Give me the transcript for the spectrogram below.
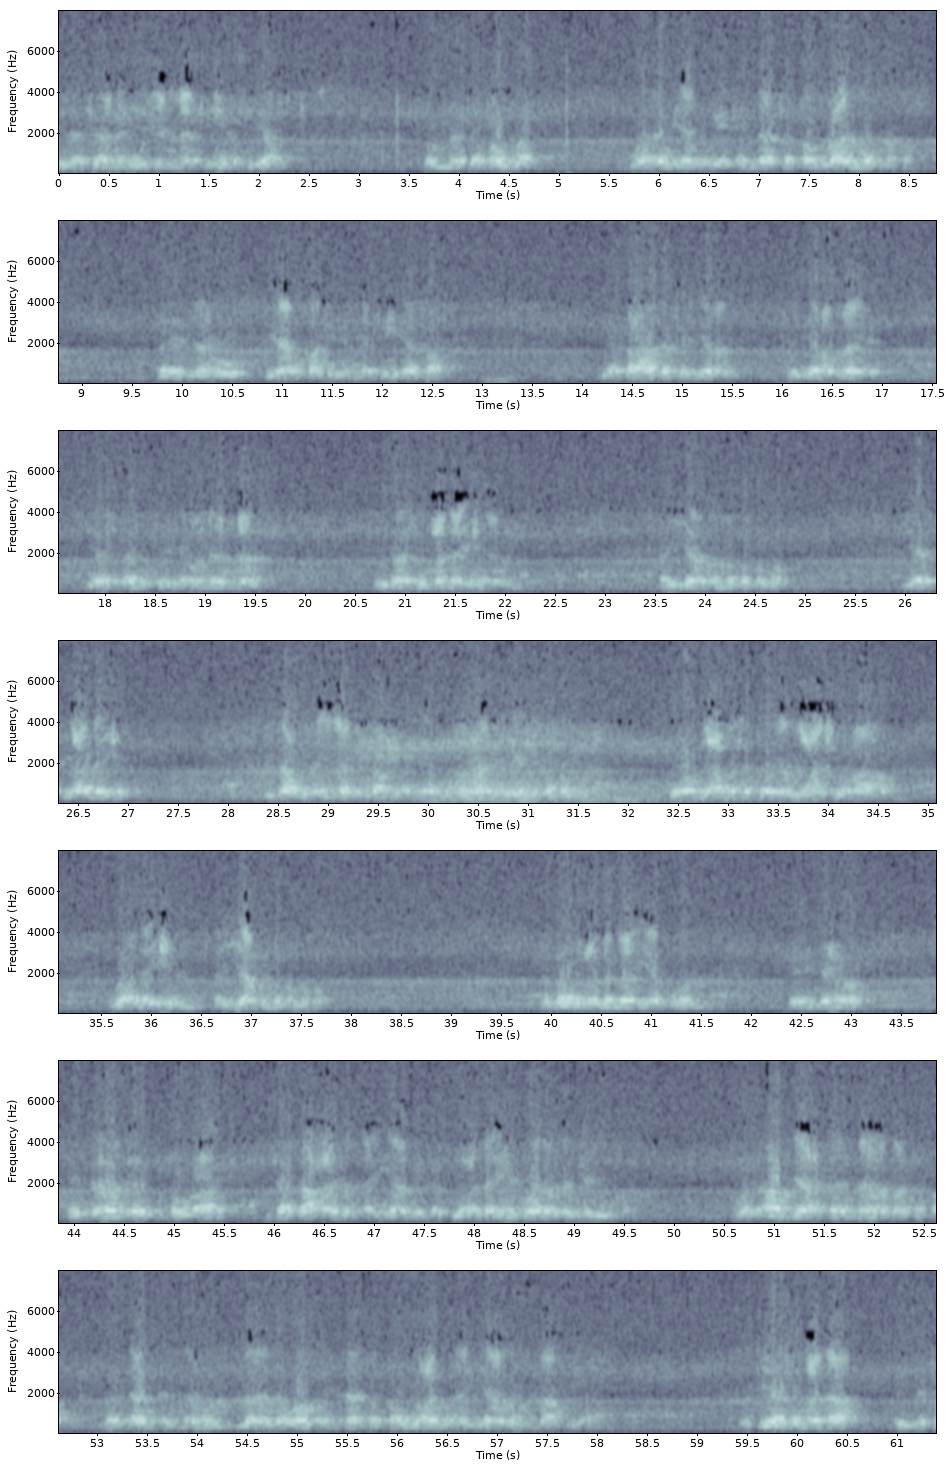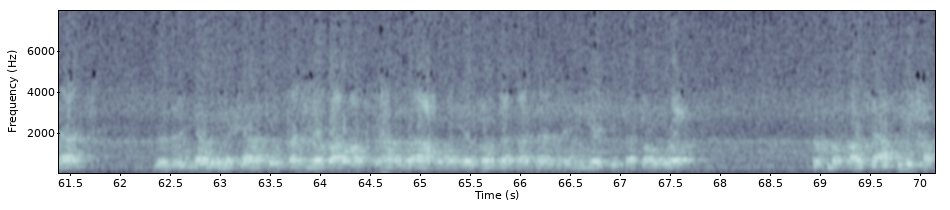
إذا كان في ذمته صيام. ثم تطوع. ولم ينوي إلا تطوعا مطلقا. فإنه يبقى في ذمته الفرض يقع هذا كثيرا كثيرا ما يسأل كثير من الناس. أناس عليهم أيام مضبضة يأتي عليهم. بعض الأيام الباقية فيكون هذه هي التطور ويوم عرفة ويوم عاشوراء وعليهم أيام مضبضة فبعض العلماء يقول إن هذه التطورات تقع عن الأيام التي عليهم ولو لم يلوها. والأرجح أنها ما تقع. دام أنهم ما نووا إلا تطوعا وأيامهم باقية. قياسا على الزكاة. من عنده زكاة قد يضع وقتها فأخرج صدقة بنية تطوع. ثم قال سأقلبها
